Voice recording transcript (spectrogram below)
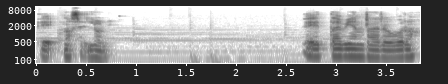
Eh, no sé, lol. Eh, está bien raro, bro.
